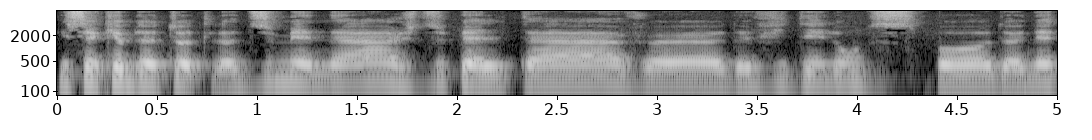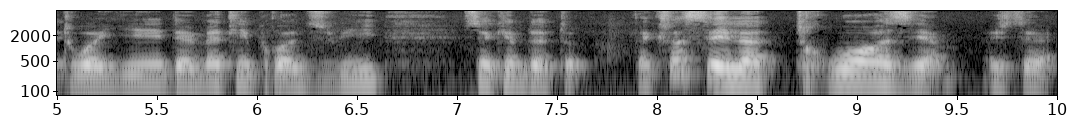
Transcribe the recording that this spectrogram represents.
Il s'occupe de tout, là, du ménage, du pelletage, euh, de vider l'eau du spa, de nettoyer, de mettre les produits. Il s'occupe de tout. Fait que ça, c'est le troisième, je dirais.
